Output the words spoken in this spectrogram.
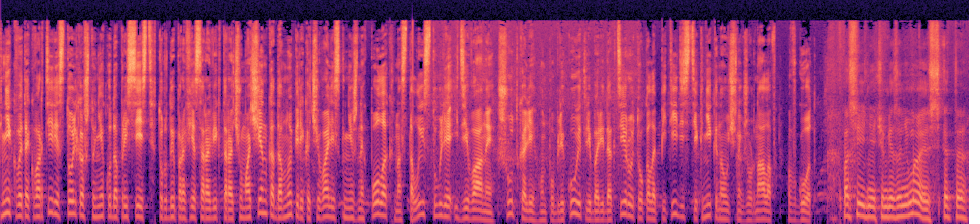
Книг в этой квартире столько, что некуда присесть. Труды профессора Виктора Чумаченко давно перекочевали с книжных полок на столы, стулья и диваны. Шутка ли, он публикует либо редактирует около 50 книг и научных журналов в год. Последнее, чем я занимаюсь, это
